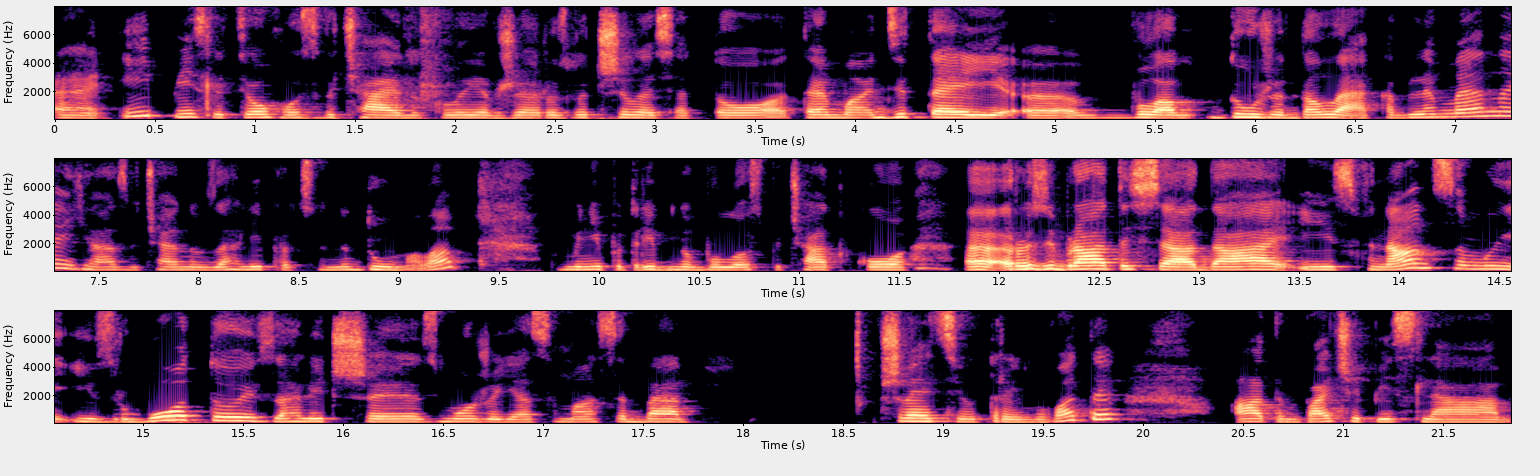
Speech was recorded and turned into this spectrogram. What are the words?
Е, І після цього, звичайно, коли я вже розлучилася, то тема дітей е, була дуже далека для мене. Я, звичайно, взагалі про це не думала. Мені потрібно було спочатку е, розібратися да, і з фінансами, і з роботою, і взагалі, чи зможу я сама себе в Швеції утримувати. А тим паче, після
